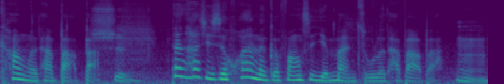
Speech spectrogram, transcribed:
抗了他爸爸，是，但他其实换了个方式，也满足了他爸爸。嗯，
